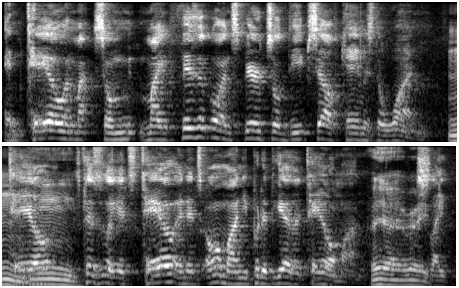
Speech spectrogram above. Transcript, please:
And Teo and my so my physical and spiritual deep self came as the one. Mm-hmm. Teo, because like it's Teo and it's Oman. You put it together, Teomon. Yeah, right. It's like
